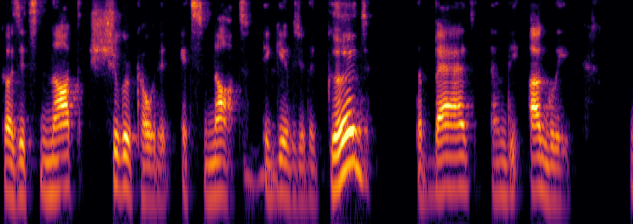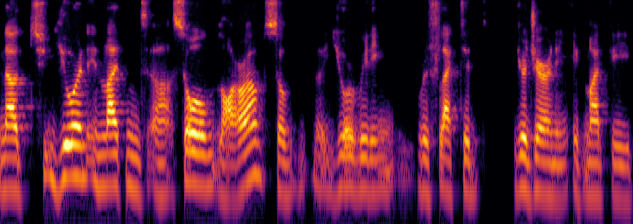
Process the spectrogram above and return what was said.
because it's not sugar coated. It's not. Mm-hmm. It gives you the good, the bad, and the ugly. Now, you're an enlightened uh, soul, Laura. So uh, your reading reflected your journey. It might be,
